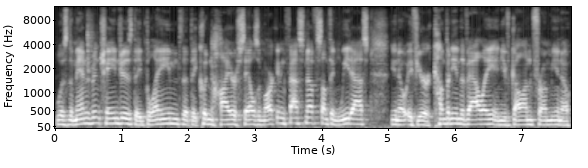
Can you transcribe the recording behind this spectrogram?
was the management changes. They blamed that they couldn't hire sales and marketing fast enough, something we'd asked, you know, if you're a company in the Valley and you've gone from, you know,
